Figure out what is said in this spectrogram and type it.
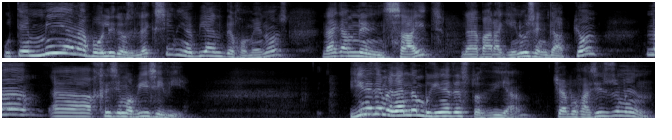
ούτε μία απολύτως λέξη η οποία ενδεχομένως να έκανε insight, να παρακινούσε κάποιον να α, χρησιμοποιήσει βία. Γίνεται μετά που γίνεται στο Δία και αποφασίζουμε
